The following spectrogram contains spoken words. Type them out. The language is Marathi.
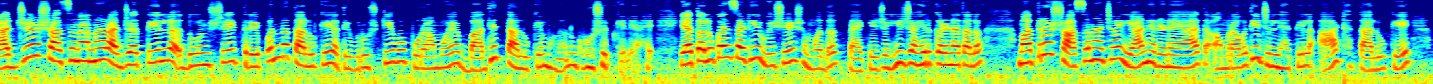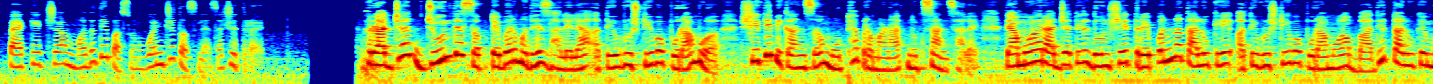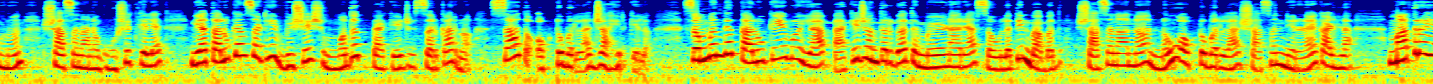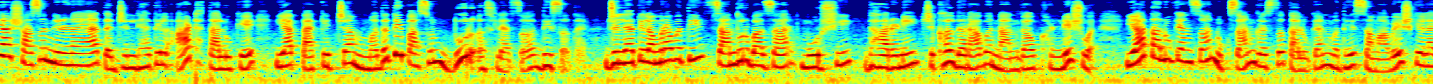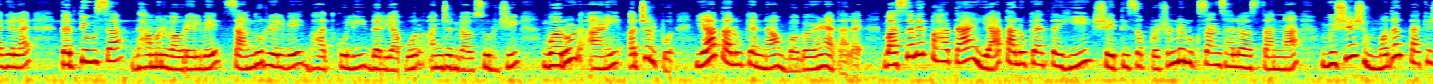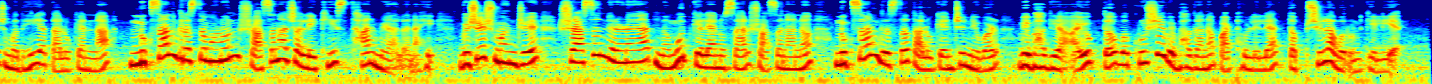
राज्य शासनानं राज्यातील दोनशे त्रेपन्न तालुके अतिवृष्टी व पुरामुळे बाधित तालुके म्हणून घोषित केले आहे. या तालुक्यांसाठी विशेष मदत पॅकेजही जाहीर करण्यात आलं. मात्र शासनाच्या या निर्णयात अमरावती जिल्ह्यातील आठ तालुके पॅकेजच्या मदतीपासून वंचित असल्याचं चित्र आहे. राज्यात जून ते सप्टेंबरमध्ये झालेल्या अतिवृष्टी व पुरामुळं शेती पिकांचं मोठ्या प्रमाणात नुकसान झालंय. त्यामुळं राज्यातील दोनशे त्रेपन्न तालुके अतिवृष्टी व पुरामुळं बाधित तालुके म्हणून शासनानं घोषित केले आहेत या तालुक्यांसाठी विशेष मदत पॅकेज सरकारनं सात ऑक्टोबरला जाहीर केलं. संबंधित तालुके व या पॅकेज अंतर्गत मिळणाऱ्या सवलतींबाबत शासनानं नऊ ऑक्टोबरला शासन निर्णय काढला. मात्र या शासन निर्णयात जिल्ह्यातील आठ तालुके या पॅकेजच्या मदतीपासून दूर असल्याचं दिसत आहे. जिल्ह्यातील अमरावती चांदूर बाजार मोर्शी धारणी चिखलदरा व नांदगाव खंडेश्वर या तालुक्यांचा नुकसानग्रस्त तालुक्यांमध्ये समावेश केला गेलाय. तर तिवसा धामणगाव रेल्वे चांदूर रेल्वे भातकुली दर्यापूर अंजनगाव सुरजी वरुड आणि अचलपूर या तालुक्यांना वगळण्यात आलंय. वास्तविक पाहता या तालुक्यातही शेतीचं प्रचंड नुकसान झालं असताना विशेष मदत पॅकेजमध्ये या तालुक्यात तालुक्यांना नुकसानग्रस्त म्हणून शासनाच्या लेखी स्थान मिळालं नाही. विशेष म्हणजे शासन निर्णयात नमूद केल्यानुसार शासनानं नुकसानग्रस्त तालुक्यांची निवड विभागीय आयुक्त व कृषी विभागानं पाठवलेल्या तपशिलावरून केली आहे.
